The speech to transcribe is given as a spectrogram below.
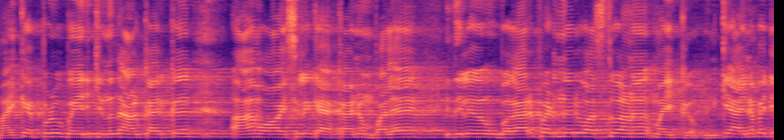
മൈക്ക് എപ്പോഴും ഉപകരിക്കുന്നത് ആൾക്കാർക്ക് ആ വോയിസിൽ കേൾക്കാനും പല ഇതിൽ ഉപകാരപ്പെടുന്ന ഒരു വസ്തുവാണ് മൈക്ക്. എനിക്ക് അതിനെപ്പറ്റി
